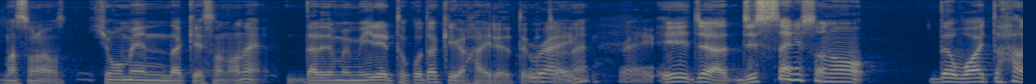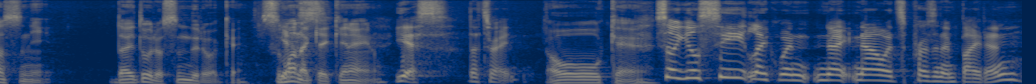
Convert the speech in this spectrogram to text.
まあその表面だけそのね誰でも見れるとこだけが入れるってことだね Right, right. えじゃあ実際にその The White House に 大統領住んでるわけ住まなきゃいけないの Yes, that's right. ?OK So you'll see like when ni- now it's President Biden,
